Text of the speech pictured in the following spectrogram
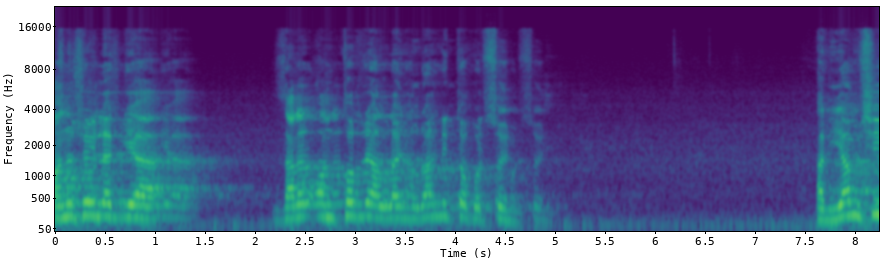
মানুষই লাগিয়া যারা অন্তরে আল্লাহ নুরান্বিত করছেন। আর ইয়ামশি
